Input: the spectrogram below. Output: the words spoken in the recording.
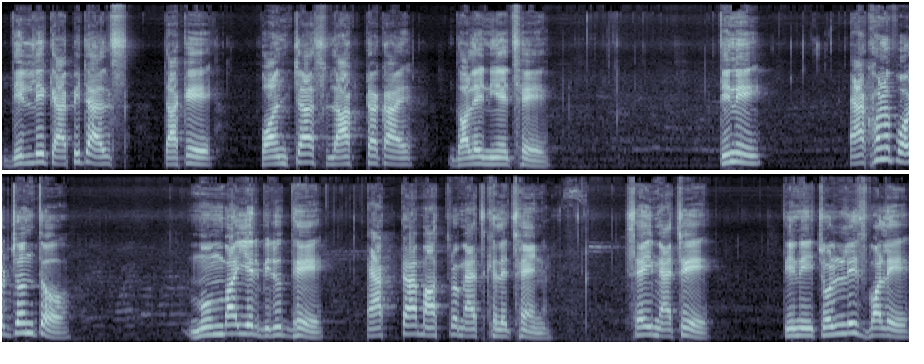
দিল্লি ক্যাপিটালস তাকে পঞ্চাশ লাখ টাকায় দলে নিয়েছে। তিনি এখনও পর্যন্ত মুম্বাইয়ের বিরুদ্ধে একটা মাত্র ম্যাচ খেলেছেন। সেই ম্যাচে তিনি চল্লিশ বলে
